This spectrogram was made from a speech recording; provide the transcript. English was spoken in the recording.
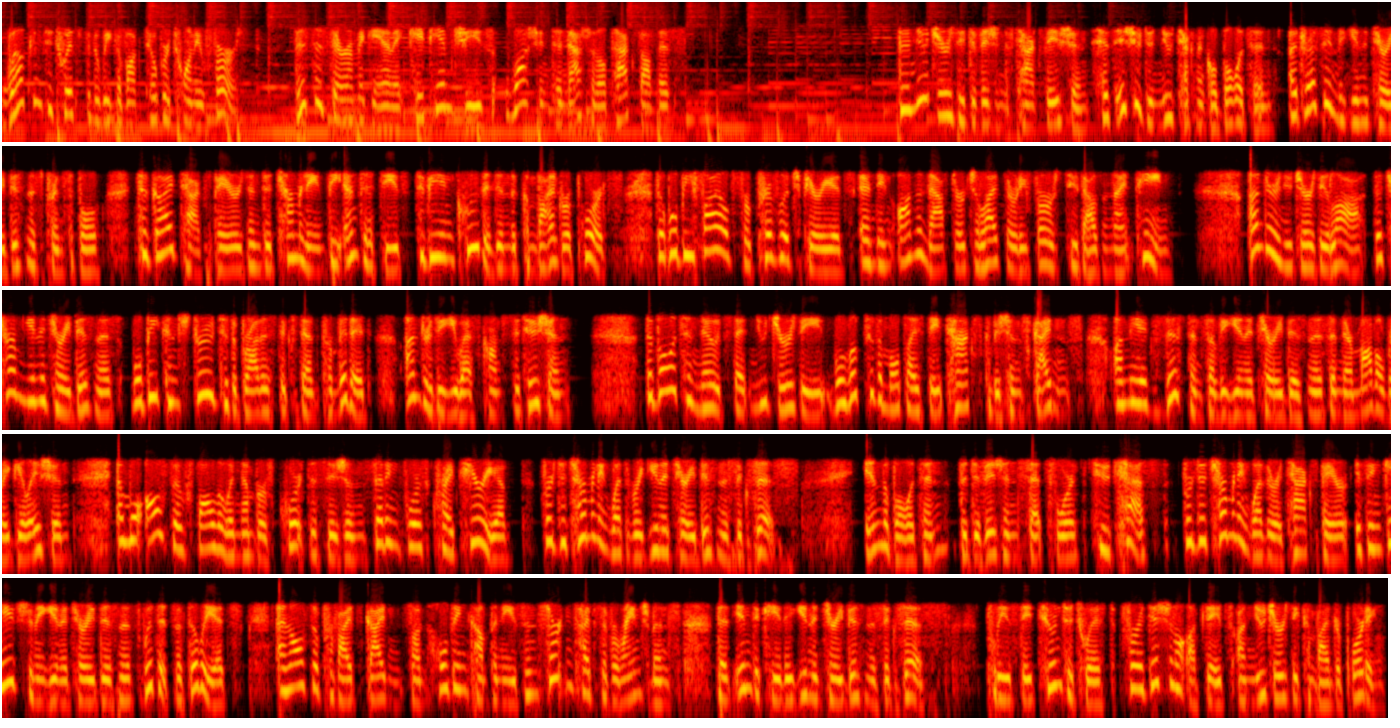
Welcome to Twist for the week of October 21st. This is Sarah McGann at KPMG's Washington National Tax Office. The New Jersey Division of Taxation has issued a new technical bulletin addressing the unitary business principle to guide taxpayers in determining the entities to be included in the combined reports that will be filed for privilege periods ending on and after July 31st, 2019. Under New Jersey law, the term unitary business will be construed to the broadest extent permitted under the U.S. Constitution. The bulletin notes that New Jersey will look to the Multi-State Tax Commission's guidance on the existence of a unitary business in their model regulation and will also follow a number of court decisions setting forth criteria for determining whether a unitary business exists. In the bulletin, the division sets forth two tests for determining whether a taxpayer is engaged in a unitary business with its affiliates and also provides guidance on holding companies and certain types of arrangements that indicate a unitary business exists. Please stay tuned to Twist for additional updates on New Jersey combined reporting.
